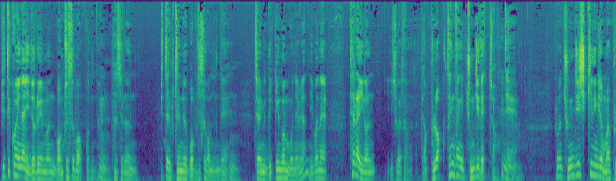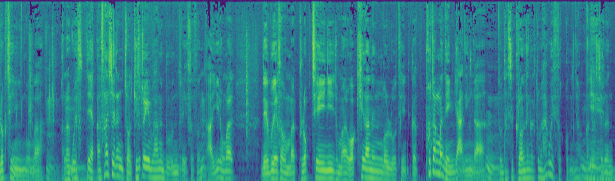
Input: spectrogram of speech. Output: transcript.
비트코인이나 이더리움은 멈출 수가 없거든요. 음. 사실은 빗자리 붙이는 데 멈출 수가 없는데 음. 제가 느낀 건 뭐냐면 이번에 테라 이런 이슈가 그냥 블록 생성이 중지됐죠. 네. 그러면 중지시키는 게 정말 블록체인인 건가? 음. 라고 했을 때 약간 사실은 저 기술적인 하는 부분들에 있어서는 음. 아, 이게 정말 내부에서 정말 블록체인이 정말 working하는 걸로 돼, 그러니까 포장만 된 게 아닌가. 음. 좀 사실 그런 생각 좀 하고 있었거든요. 그러니까 예. 사실은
